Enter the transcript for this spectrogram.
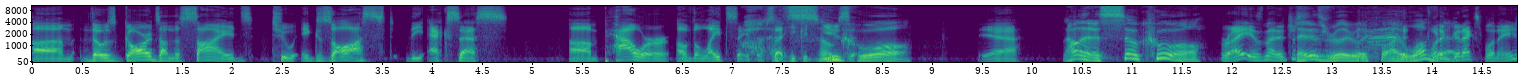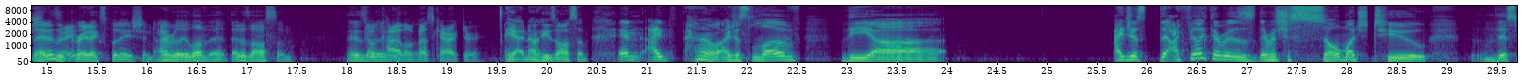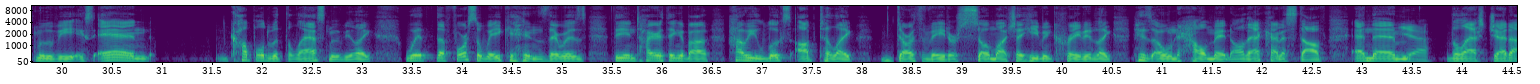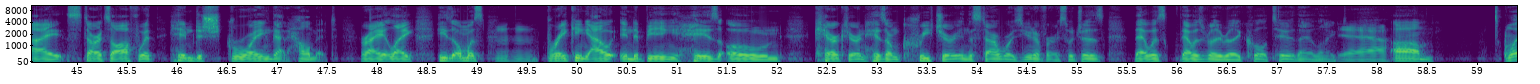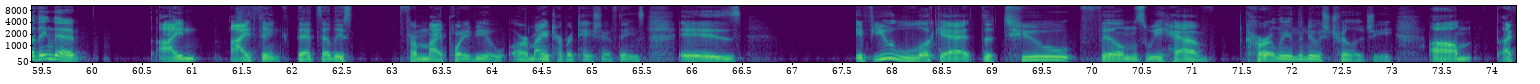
um, those guards on the sides to exhaust the excess um, power of the lightsaber so that he could so use cool. it. Yeah. Oh, that is so cool. Right? Isn't that interesting? That is really, really cool. I love what that. What a good explanation. That is right? a great explanation. I really love that. That is awesome. That is Go really, really Kylo, cool. best character. Yeah, no, he's awesome. And I, I don't know, I just love the uh I just I feel like there was there was just so much to this movie and coupled with the last movie like with the force awakens there was the entire thing about how he looks up to like darth vader so much that he even created like his own helmet and all that kind of stuff and then Yeah. the last jedi starts off with him destroying that helmet right? Like he's almost breaking out into being his own character and his own creature in the star wars universe which is that was that was really really cool too that i liked. Yeah. um, one thing that I I think that's at least from my point of view or my interpretation of things is if you look at the two films we have currently in the newest trilogy, um, I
